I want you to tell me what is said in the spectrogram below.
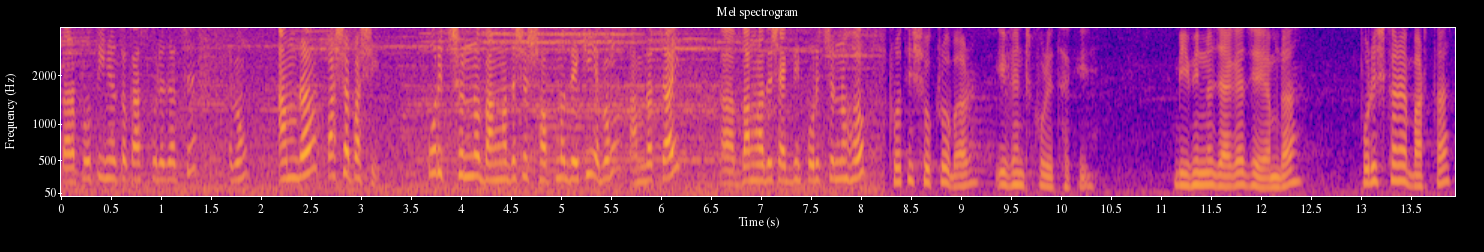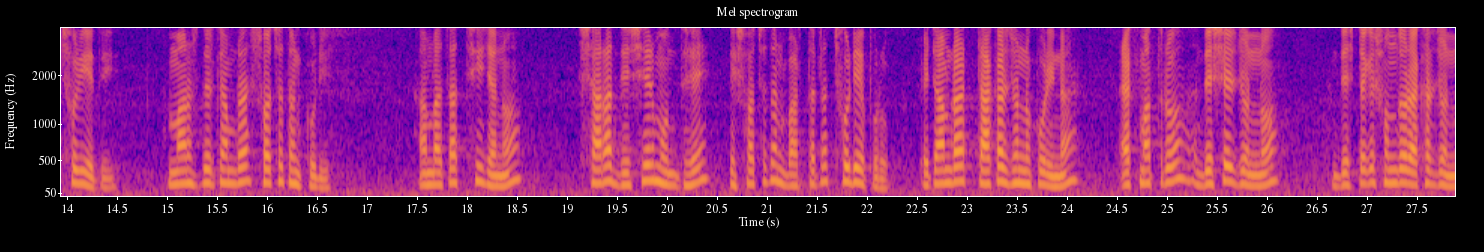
তারা প্রতিনিয়ত কাজ করে যাচ্ছে এবং আমরা পাশাপাশি পরিচ্ছন্ন বাংলাদেশের স্বপ্ন দেখি এবং আমরা চাই বাংলাদেশ একদিন পরিচ্ছন্ন হোক। প্রতি শুক্রবার ইভেন্ট করে থাকি। বিভিন্ন জায়গায় যেয়ে আমরা পরিষ্কারের বার্তা ছড়িয়ে দিই। মানুষদেরকে আমরা সচেতন করি। আমরা চাচ্ছি যেন সারা দেশের মধ্যে এই সচেতন বার্তাটা ছড়িয়ে পড়ুক। এটা আমরা টাকার জন্য করি না। একমাত্র দেশের জন্য, দেশটাকে সুন্দর রাখার জন্য,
